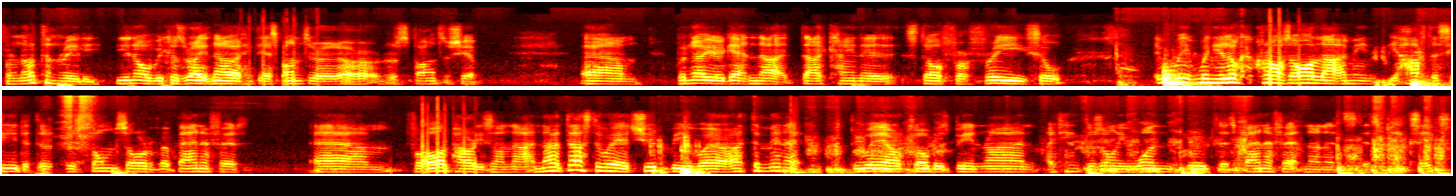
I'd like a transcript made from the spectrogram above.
for nothing really you know? Because right now i think they sponsor it or their sponsorship um but now you're getting that that kind of stuff for free. So when you look across all that, I mean, you have to see that there's, there's some sort of a benefit um, for all parties on that, and that, that's the way it should be. Where at the minute, the way our club is being run, I think there's only one group that's benefiting, and it's it's Peak Six,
